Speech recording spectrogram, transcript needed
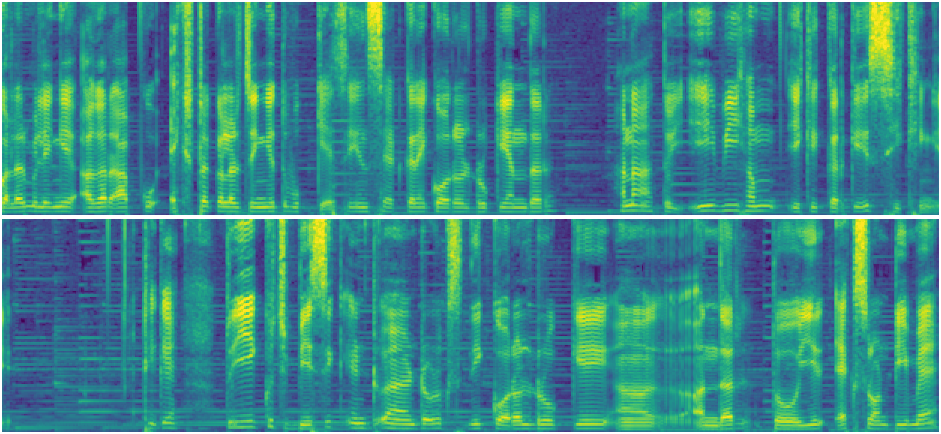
कलर मिलेंगे। अगर आपको एक्स्ट्रा कलर चाहिए तो वो कैसे इंसेट करें कॉरल ड्रो के अंदर? है ना? तो ये भी हम एक एक करके सीखेंगे। ठीक है तो ये कुछ बेसिक इंट्रोडक्शन कॉरल ड्रो के अंदर। तो ये एक्स में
